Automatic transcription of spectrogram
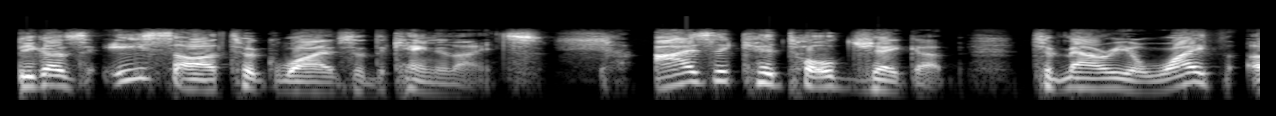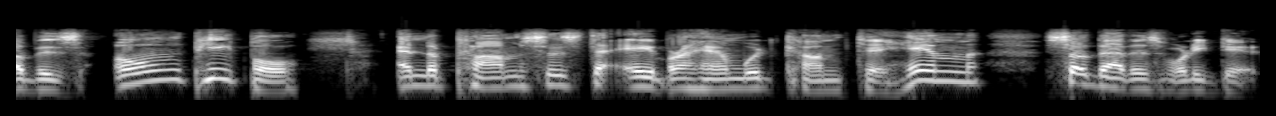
because Esau took wives of the Canaanites, Isaac had told Jacob to marry a wife of his own people, and the promises to Abraham would come to him, so that is what he did.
